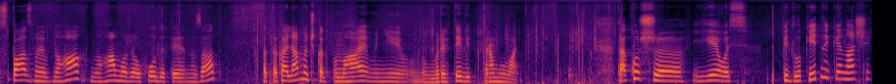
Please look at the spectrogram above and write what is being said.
спазми в ногах нога може уходити назад, а така лямочка допомагає мені ну, вберегти від травмувань. Також е, є ось підлокітники наші,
